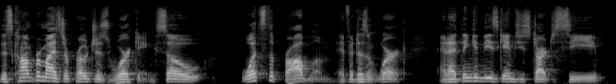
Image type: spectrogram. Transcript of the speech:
this compromised approach is working. So what's the problem if it doesn't work? And I think in these games you start to see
